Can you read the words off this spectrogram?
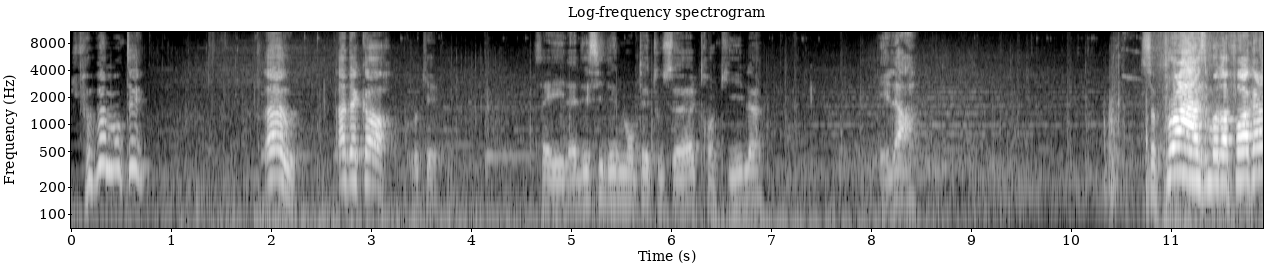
Je peux pas monter. Oh Ah d'accord. Ok. Ça y est, il a décidé de monter tout seul, tranquille. Et là... Surprise, motherfucker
